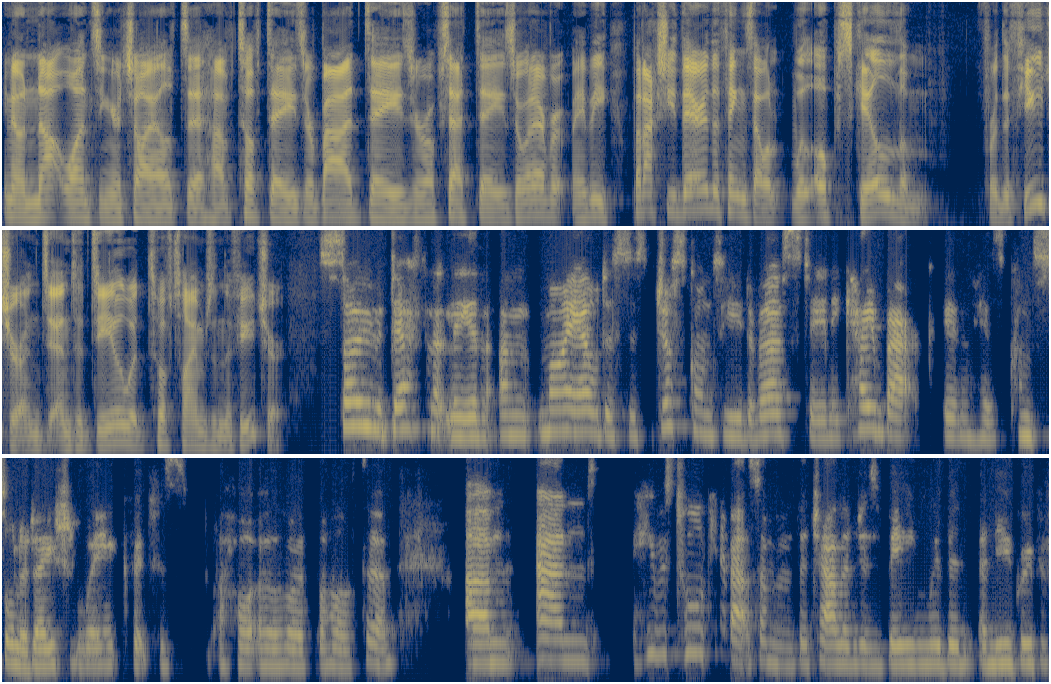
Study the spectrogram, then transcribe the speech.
you know not wanting your child to have tough days or bad days or upset days or whatever it may be, but actually they're the things that will, will upskill them for the future and and to deal with tough times in the future. So definitely, and, and my eldest has just gone to university, and he came back in his consolidation week, which is a whole, a whole term, um, and he was talking about some of the challenges being with a, a, new group of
